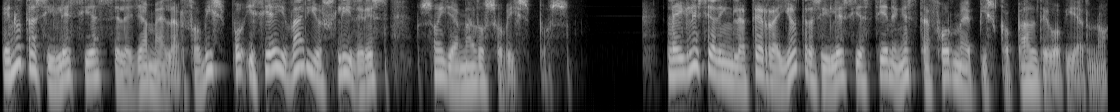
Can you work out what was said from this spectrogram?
En otras iglesias se le llama el arzobispo y si hay varios líderes son llamados obispos. La Iglesia de Inglaterra y otras iglesias tienen esta forma episcopal de gobierno.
